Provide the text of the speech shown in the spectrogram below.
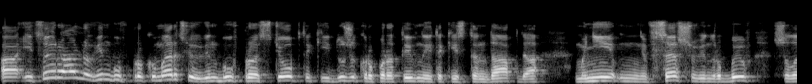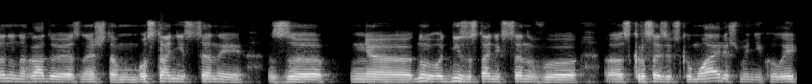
А і це реально він був про комерцію. Він був про Стьоп, такий дуже корпоративний такий стендап. Да. Мені все, що він робив, шалено нагадує, знаєш, там останні сцени з ну, одні з останніх сцен в е, Скорсезівському Айрішмені, коли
